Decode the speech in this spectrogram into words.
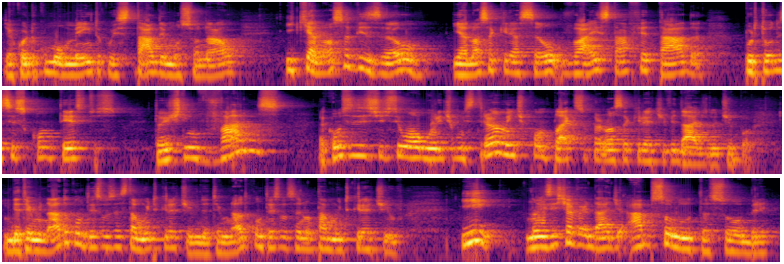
de acordo com o momento, com o estado emocional e que a nossa visão e a nossa criação vai estar afetada por todos esses contextos. Então a gente tem várias é como se existisse um algoritmo extremamente complexo para nossa criatividade, do tipo, em determinado contexto você está muito criativo, em determinado contexto você não está muito criativo. E não existe a verdade absoluta sobre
